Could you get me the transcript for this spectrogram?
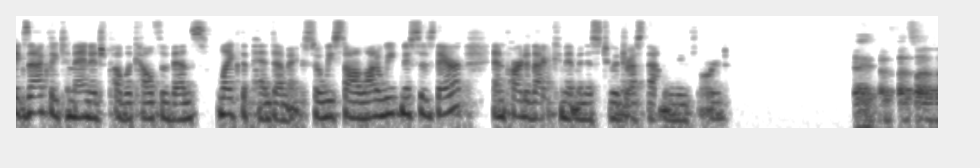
exactly to manage public health events like the pandemic. So we saw a lot of weaknesses there, and part of that commitment is to address that moving forward. Okay, that's a,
